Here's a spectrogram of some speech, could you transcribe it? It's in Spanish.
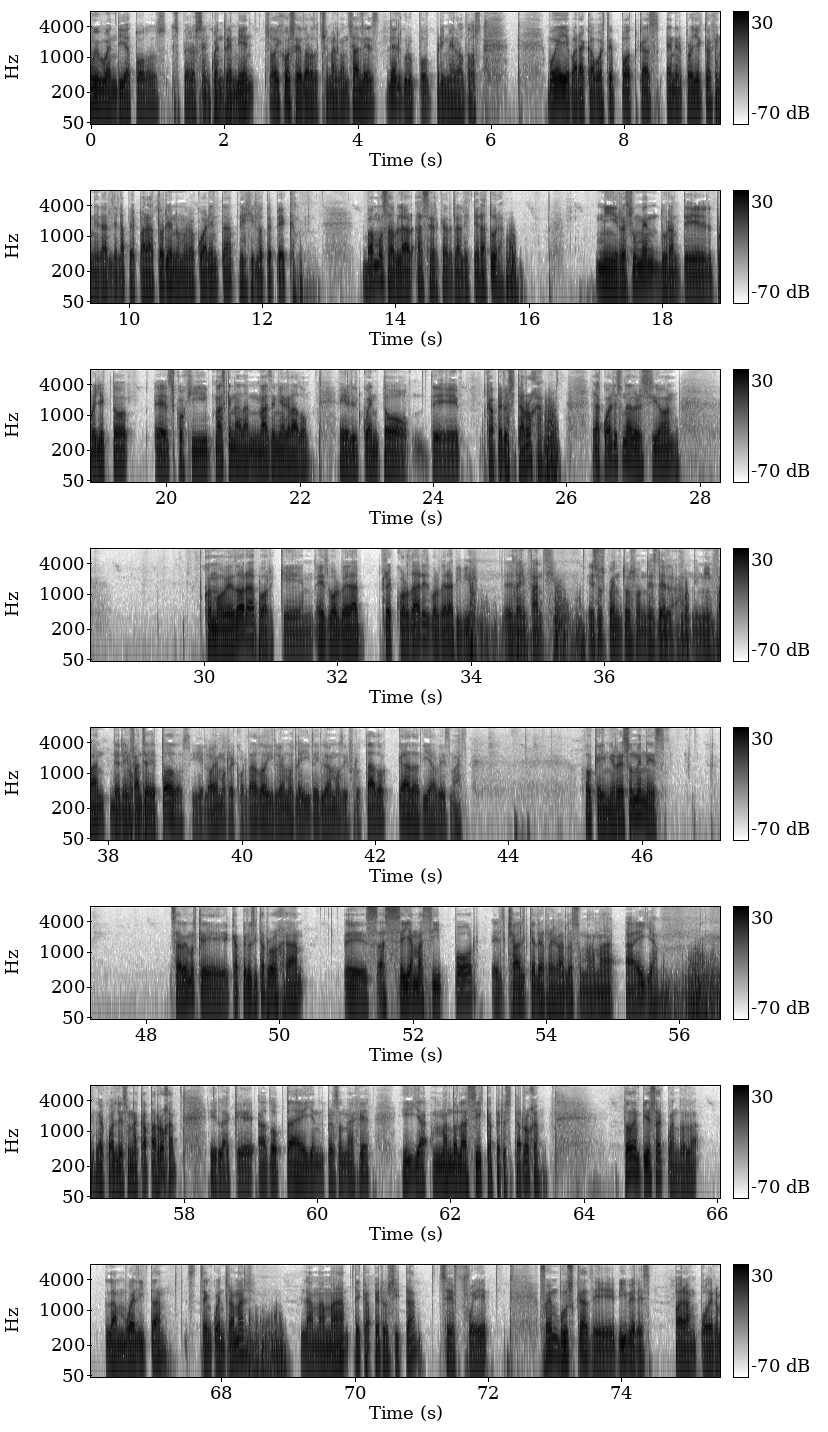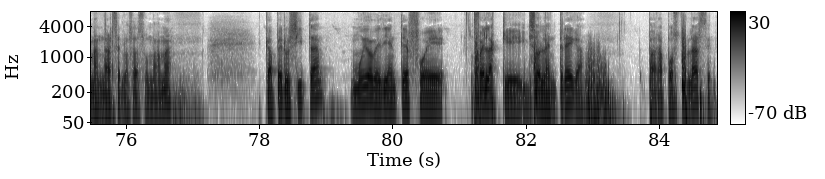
Muy buen día a todos, espero se encuentren bien. Soy José Eduardo Chimal González del grupo Primero 2. Voy a llevar a cabo este podcast en el proyecto general de la preparatoria número 40 de Gilotepec. Vamos a hablar acerca de la literatura. Mi resumen durante el proyecto escogí más que nada, más de mi agrado, el cuento de Caperucita Roja, la cual es una versión conmovedora porque es volver a recordar, es volver a vivir desde la infancia. Esos cuentos son desde la, de, mi infan, de la infancia de todos y lo hemos recordado y lo hemos leído y lo hemos disfrutado cada día vez más. Ok, mi resumen es, sabemos que Caperucita Roja es, se llama así por el chal que le regala su mamá a ella la cual es una capa roja, y la que adopta a ella en el personaje y llamándola así Caperucita Roja. Todo empieza cuando la, la abuelita se encuentra mal. La mamá de Caperucita se fue, fue en busca de víveres para poder mandárselos a su mamá. Caperucita, muy obediente, fue, fue la que hizo la entrega para postularse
